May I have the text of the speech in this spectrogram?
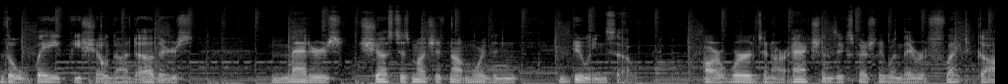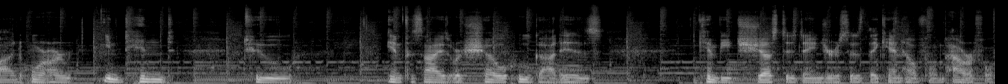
the way we show God to others matters just as much, if not more, than doing so. Our words and our actions, especially when they reflect God or are intend to emphasize or show who God is, can be just as dangerous as they can helpful and powerful.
